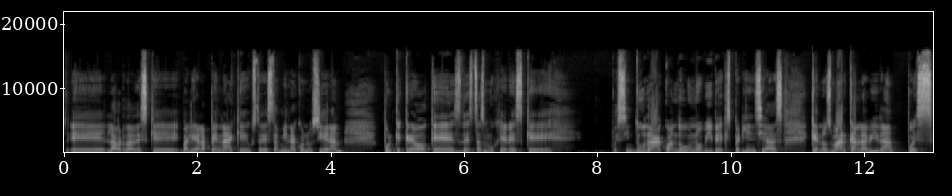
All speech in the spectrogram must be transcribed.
eh, la verdad es que valía la pena que ustedes también la conocieran porque creo que es de estas mujeres que pues sin duda cuando uno vive experiencias que nos marcan la vida, pues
